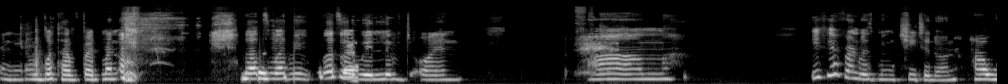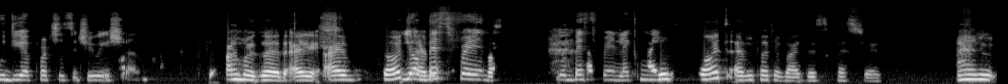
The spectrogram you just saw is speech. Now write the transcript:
you we both have bad manners. that's what we that's what we lived on. Um if your friend was being cheated on, how would you approach the situation? Oh my god, I I've thought your I'm, best friend. Your best friend like me. I thought and thought about this question. And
